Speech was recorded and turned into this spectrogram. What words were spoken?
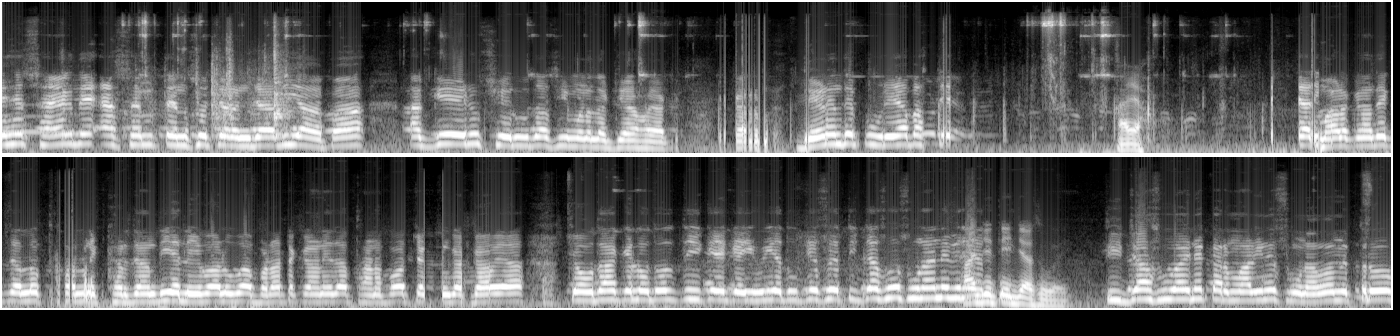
ਇਹ ਸੈਗ ਦੇ SM 354 ਦੀ ਆਪ ਆ। ਅੱਗੇ ਇਹਨੂੰ ਸ਼ੇਰੂ ਦਾ ਸੀਮਨ ਲੱਗਿਆ ਹੋਇਆ। ਦੇਣ ਦੇ ਪੂਰੇ ਆ ਬਸ ਤੇ ਆਇਆ। ਮਾਲਕਾਂ ਦੇ ਚਲੋ ਥੱਲ ਨਿਖਰ ਜਾਂਦੀ ਹੈ ਲੇਵਾ ਲੂਵਾ ਬੜਾ ਟਿਕਾਣੇ ਦਾ ਥਣ ਬਹੁਤ ਚੰਗਾ ਹੋਇਆ। 14 ਕਿਲੋ ਦੁੱਧ ਕੇ ਗਈ ਹੋਈ ਆ ਦੂਜੇ ਸੂਏ ਤੀਜਾ ਸੂਆ ਸੂਣਾ ਨੇ ਵੀਰੇ ਹਾਂਜੀ ਤੀਜਾ ਸੂਆ ਜੀ। ਤੀਜਾ ਸੂਆ ਇਹਨੇ ਕਰਮ ਵਾਲੀ ਨੇ ਸੂਣਾ ਵਾ ਮਿੱਤਰੋ।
